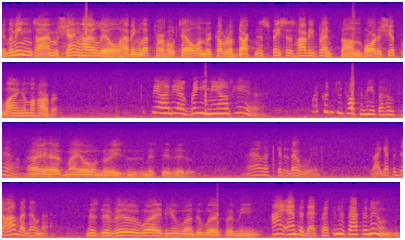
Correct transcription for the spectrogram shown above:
In the meantime, Shanghai Lil, having left her hotel under cover of darkness, faces Harvey Brent on board a ship lying in the harbor. What's the idea of bringing me out here? Why couldn't you talk to me at the hotel? I have my own reasons, Mr. Riddle. Well, let's get it over with. Do I get the job or don't I? Mr. Riddle, why do you want to work for me? I answered that question this afternoon.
